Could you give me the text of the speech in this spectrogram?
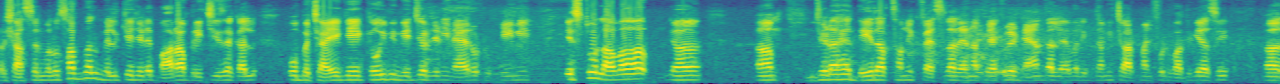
ਪ੍ਰਸ਼ਾਸਨ ਵੱਲੋਂ ਸਭ ਵੱਲ ਮਿਲ ਕੇ ਜਿਹੜੇ 12 ਬ੍ਰੀਚੀਜ਼ ਹੈ ਕੱਲ ਉਹ ਬਚਾਏ ਗਏ। ਕੋਈ ਵੀ ਮੇਜਰ ਜਿਹੜੀ ਨਹਿਰ ਉਹ ਟੁੱਟੀ ਨਹੀਂ। ਇਸ ਤੋਂ ਇਲਾਵਾ ਜਿਹੜਾ ਹੈ ਦੇਰ ਰਾਤ ਸਾਨੂੰ ਇੱਕ ਫੈਸਲਾ ਲੈਣਾ ਪਿਆ ਕਿ ਡੈਮ ਦਾ ਲੈਵਲ ਇੱਕਦਮ ਹੀ 4-5 ਫੁੱਟ ਵੱਧ ਗਿਆ ਸੀ। ਅ,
